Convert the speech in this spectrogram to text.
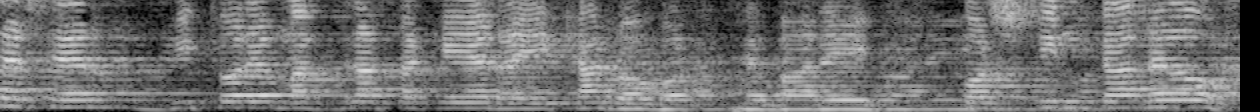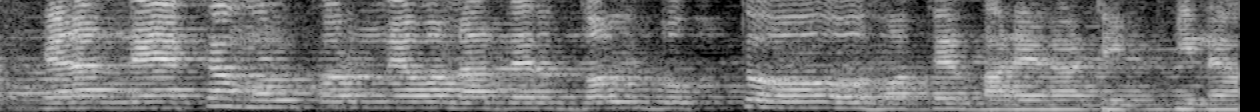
দেশের ভিতরে মাদ্রাসাকে এরাই খাটো করতে পারে। পশ্চিম কালেও এরা ন্যাকামল কর্নেওয়ালাদের দলভুক্ত হতে পারে না, ঠিক কিনা?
